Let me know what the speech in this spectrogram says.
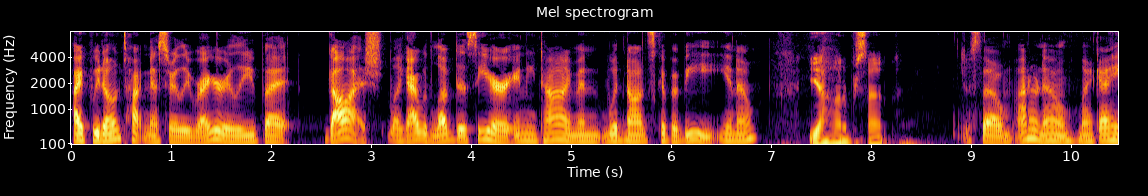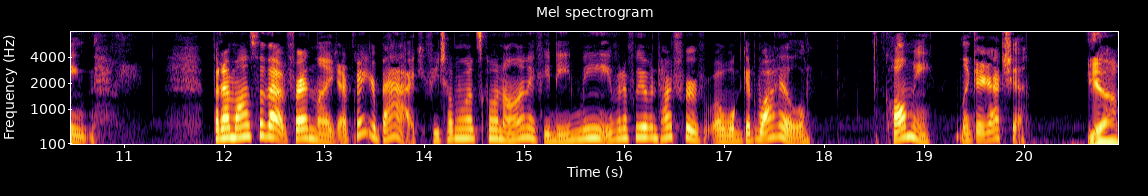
like we don't talk necessarily regularly, but gosh, like I would love to see her anytime and would not skip a beat, you know? Yeah, hundred percent. So, I don't know. Like I but I'm also that friend like I've got your back. If you tell me what's going on, if you need me, even if we haven't talked for a good while, call me. Like I got you. Yeah.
